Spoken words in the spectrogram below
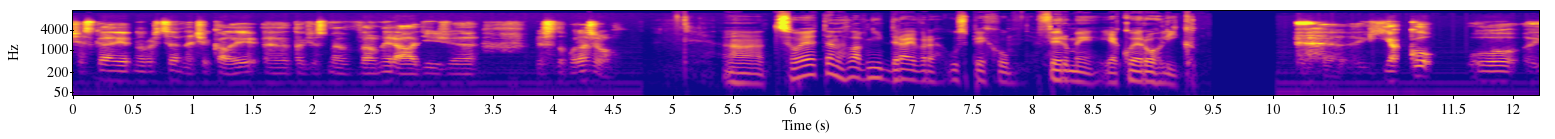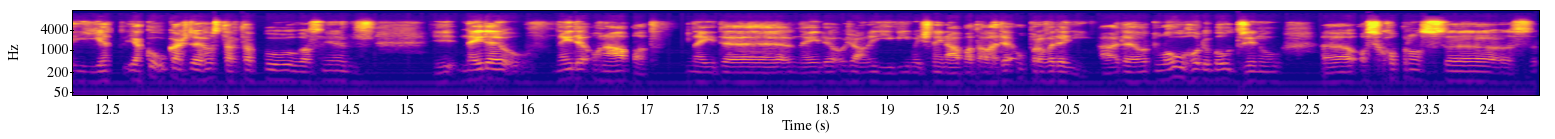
české jednorožce nečekali, eh, takže jsme velmi rádi, že, že se to podařilo. A co je ten hlavní driver úspěchu firmy, jako je Rohlík? Jako je, jako u každého startupu vlastně nejde, nejde o nápad nejde, nejde o žádný výjimečný nápad, ale jde o provedení. A jde o dlouhodobou dřinu, eh, o schopnost eh,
